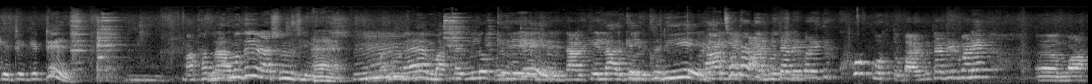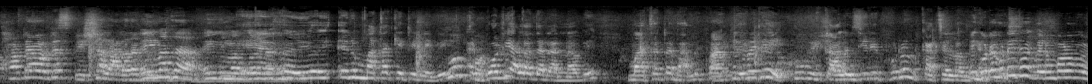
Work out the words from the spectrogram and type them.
কেটে কেটে? মাথাগুলোর মধ্যেই আসল জিনিস। হ্যাঁ। হ্যাঁ মাথাগুলো কেটে নারকেল নারকেল কুড়িয়ে। বাড়িতে খুব করতো। পারমিতাদের মানে মাথাটা ওটা স্পেশাল আলাদা এই মাথা এই যে মা- এ- ওই- ওই এরম মাথা কেটে নেবে আর বডি আলাদা রান্না হবে। মাথাটা ভালো করে খুব কালো জিরে ফোড়ন কাঁচা এই লঙ্কা গোটা গোটাই থাকবে এরকম বড় বড়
